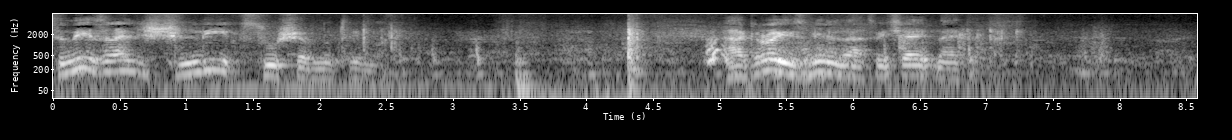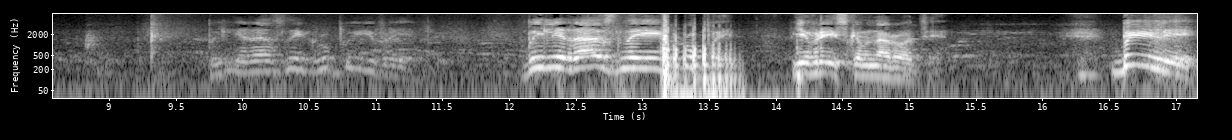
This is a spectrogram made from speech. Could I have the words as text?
сыны Израиля шли в суше внутри моря. А Агро из Вильна отвечает на это так. Были разные группы евреев. Были разные группы в еврейском народе. Были,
